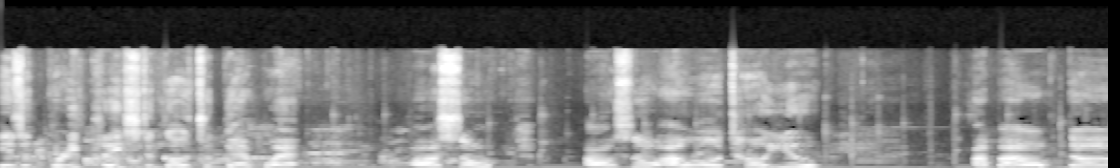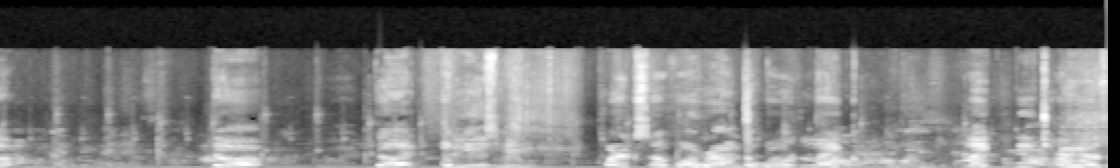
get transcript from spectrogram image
is a great place to go to get wet. Also, also I will tell you about the the the amusement parks of around the world like like beach areas.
